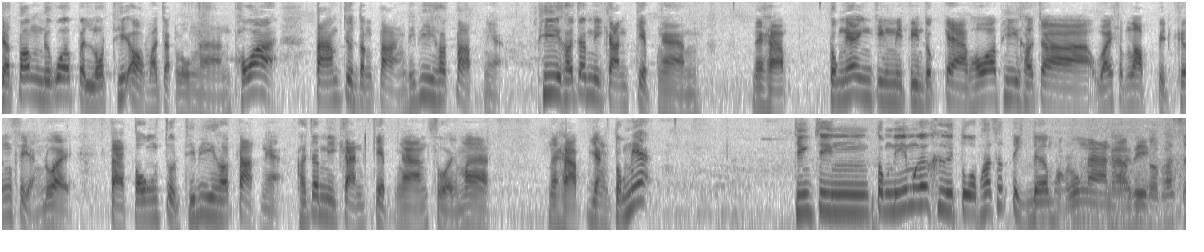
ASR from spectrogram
จะต้องนึกว่าเป็นรถที่ออกมาจากโรงงาน เพราะว่าตามจุดต่างๆ ที่พี่เขาตัดเนี่ย พี่เขาจะมีการเก็บงานนะครับ ตรงเนี้ยจริงๆมีตีนตุ๊กแกเพราะว่าพี่เขาจะไว้สำหรับปิดเครื่องเสียงด้วย แต่ตรงจุดที่พี่เขาตัดเนี่ยเขาจะมีการเก็บงานสวยมากนะครับ อย่างตรงเนี้ยจริง ๆ ตรงนี้มันก็คือตัวพลาสติกเดิมของโรงงานครันะบพี่ตัวพลาส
